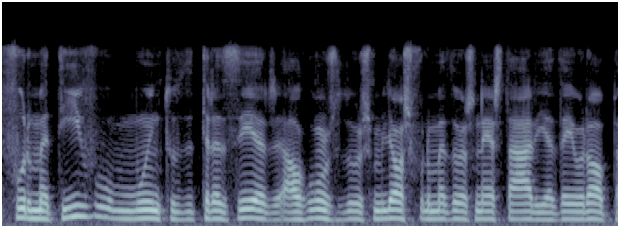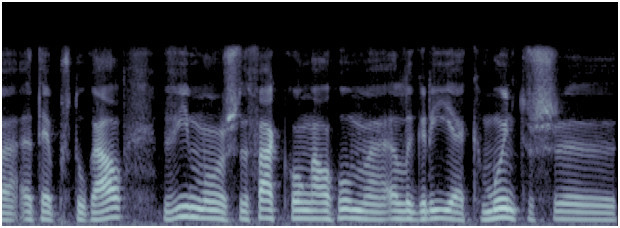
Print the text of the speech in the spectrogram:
formativo, muito de trazer alguns dos melhores formadores nesta área da Europa até Portugal. Vimos, de facto, com alguma alegria que muitos uh,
